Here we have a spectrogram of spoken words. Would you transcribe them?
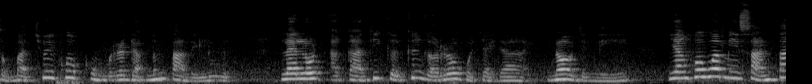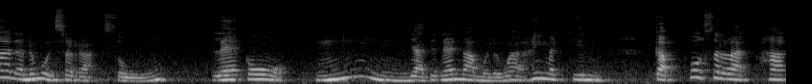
สมบัติช่วยควบคุมระดับน้ำตาลในเลือด และลดอาการที่เกิดขึ้นกับโรคหัวใจได้ นอกจากนี้ ยังพบว่ามีสารต้านอนุมูลอิสระสูง และก็อืมอยากจะแนะนำเลยว่าให้มากินกับพวกสลัดผัก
